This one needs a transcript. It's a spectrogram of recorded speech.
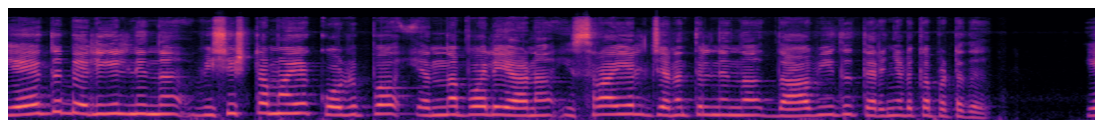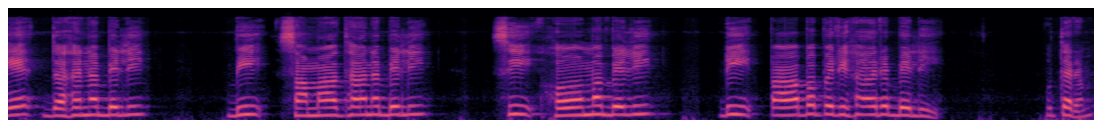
ഏത് ബലിയിൽ നിന്ന് വിശിഷ്ടമായ കൊഴുപ്പ് എന്ന പോലെയാണ് ഇസ്രായേൽ ജനത്തിൽ നിന്ന് ദാവീദ് തിരഞ്ഞെടുക്കപ്പെട്ടത്? എ ദഹനബലി ബി സമാധാന ബലി സി ഹോമബലി ഡി പാപപരിഹാര ബലി ഉത്തരം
